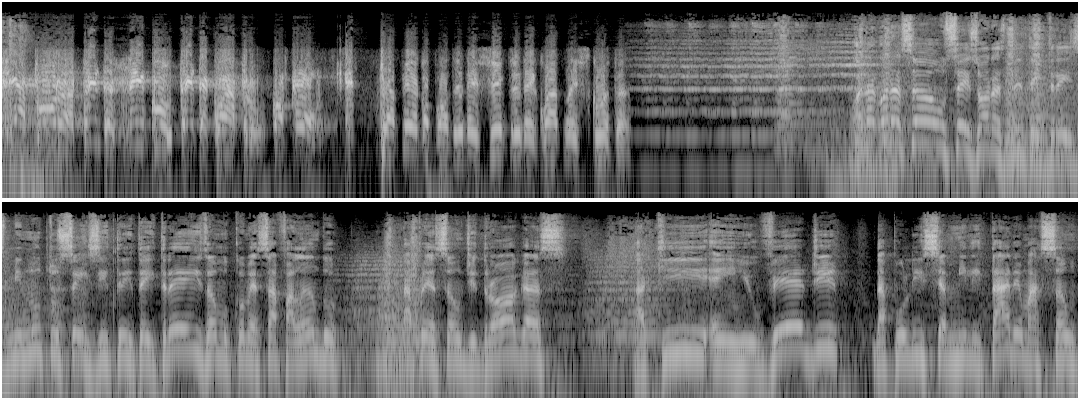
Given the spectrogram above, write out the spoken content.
Viatura 3534. Copom. QAP, Copom, 35, 34 na escuta. Olha, agora são 6 horas 33 minutos, 6 e 33. Vamos começar falando da apreensão de drogas aqui em Rio Verde, da Polícia Militar, em uma ação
